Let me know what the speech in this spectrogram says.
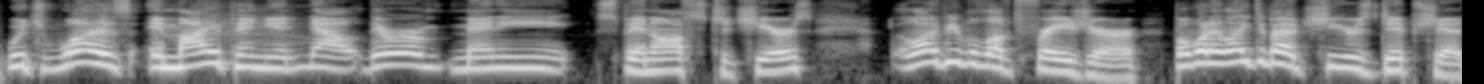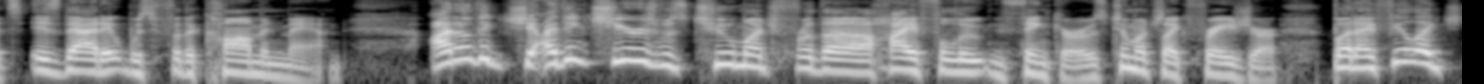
Which was, in my opinion, now there were many spin-offs to Cheers. A lot of people loved Frasier, but what I liked about Cheers Dipshits is that it was for the common man. I don't think I think Cheers was too much for the highfalutin thinker. It was too much like Frasier. But I feel like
